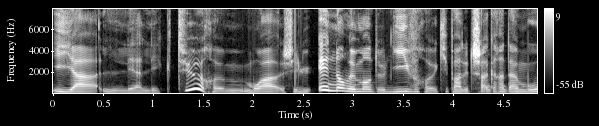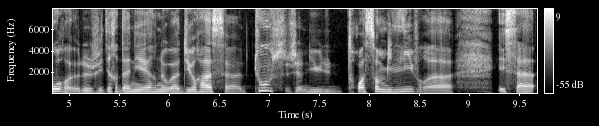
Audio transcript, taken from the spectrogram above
Il y a la lecture. Moi, j'ai lu énormément de livres qui parlaient de chagrin d'amour, de, je vais dire Daniel, Noah Duras, tous. J'ai lu 300 000 livres euh, et ça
